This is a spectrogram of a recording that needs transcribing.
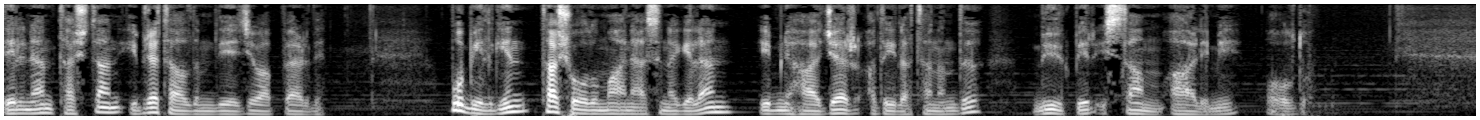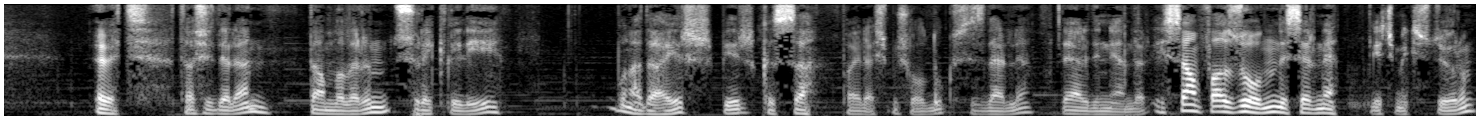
delinen taştan ibret aldım diye cevap verdi. Bu bilgin Taşoğlu manasına gelen İbni Hacer adıyla tanındı. Büyük bir İslam alimi oldu. Evet, taşı delen damlaların sürekliliği buna dair bir kıssa paylaşmış olduk sizlerle değerli dinleyenler. İhsan Fazlıoğlu'nun eserine geçmek istiyorum.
